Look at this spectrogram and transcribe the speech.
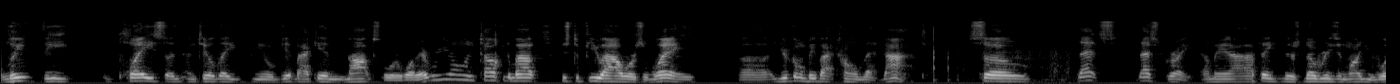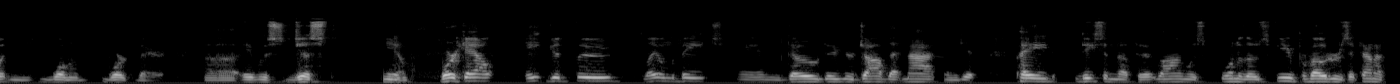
lengthy place un, until they you know get back in Knoxville or whatever. You're only talking about just a few hours away. Uh, you're going to be back home that night, so that's that's great. I mean, I think there's no reason why you wouldn't want to work there. Uh, it was just you know work out, eat good food, lay on the beach, and go do your job that night and get paid decent enough to it. Ron was one of those few promoters that kind of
